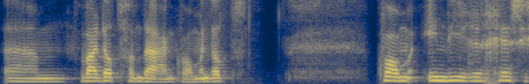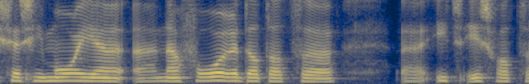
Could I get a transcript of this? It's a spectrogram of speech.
um, waar dat vandaan kwam. En dat kwam in die regressiesessie mooi naar voren, dat dat iets is wat,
